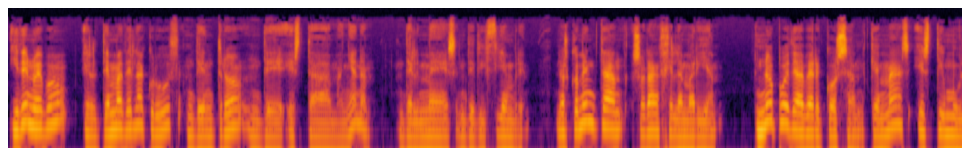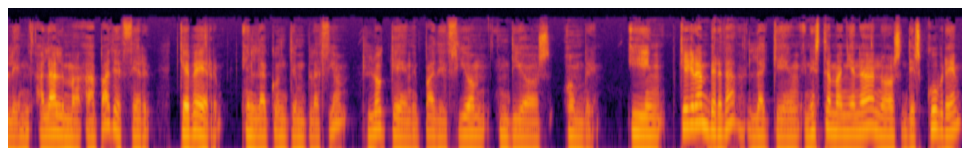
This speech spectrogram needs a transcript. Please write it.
Y de nuevo el tema de la cruz dentro de esta mañana del mes de diciembre. Nos comenta Sor Ángela María, no puede haber cosa que más estimule al alma a padecer que ver en la contemplación lo que padeció Dios hombre. Y qué gran verdad la que en esta mañana nos descubre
